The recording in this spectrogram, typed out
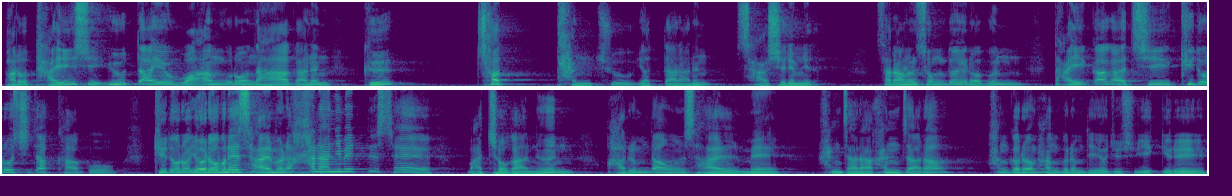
바로 다윗이 유다의 왕으로 나아가는 그 첫 단추였다라는 사실입니다. 사랑하는 성도 여러분, 다윗과 같이 기도로 시작하고 기도로 여러분의 삶을 하나님의 뜻에 맞춰가는 아름다운 삶의 한 자락 한 자락 한 걸음 한 걸음 되어 줄 수 있기를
